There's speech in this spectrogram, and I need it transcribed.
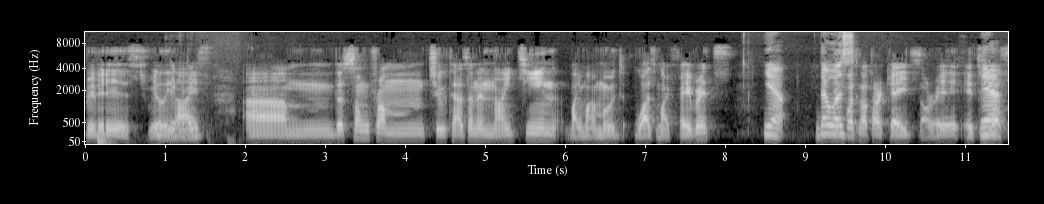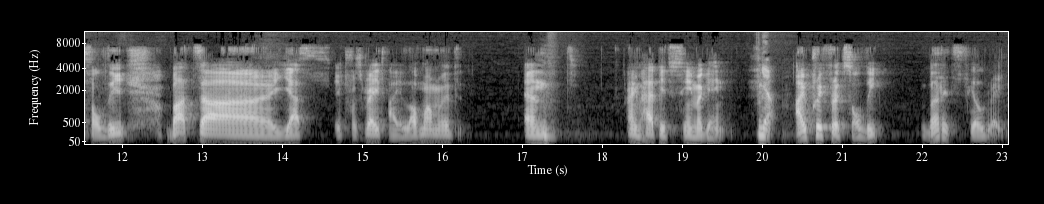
brividi is really Brividi. nice um, the song from 2019 by mahmood was my favorite Yeah. That was, it was not arcade, sorry. It Yeah. was Soldi. But uh, yes, it was great. I love Mahmood. And I'm happy to see him again. yeah. I preferred Soldi, but it's still great.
